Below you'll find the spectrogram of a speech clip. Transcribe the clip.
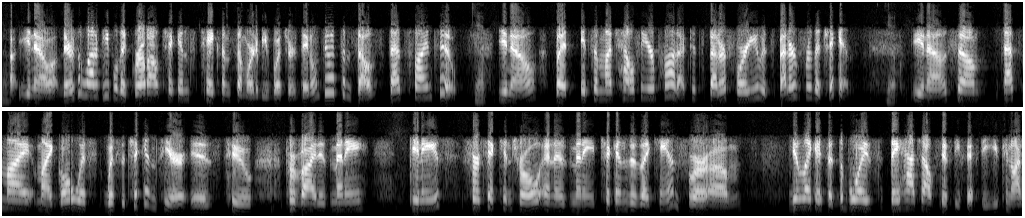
Yeah. Uh, you know, there's a lot of people that grow out chickens, take them somewhere to be butchered. They don't do it themselves. That's fine too. Yep. You know, but it's a much healthier product. It's better for you. It's better for the chicken. Yep. You know, so that's my my goal with with the chickens here is to provide as many guineas for tick control and as many chickens as I can for um you know, like I said, the boys they hatch out fifty fifty. You cannot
